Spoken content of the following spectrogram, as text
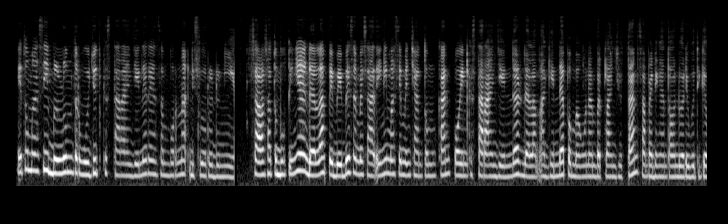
itu masih belum terwujud kesetaraan gender yang sempurna di seluruh dunia. Salah satu buktinya adalah PBB sampai saat ini masih mencantumkan poin kesetaraan gender dalam agenda pembangunan berkelanjutan sampai dengan tahun 2030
